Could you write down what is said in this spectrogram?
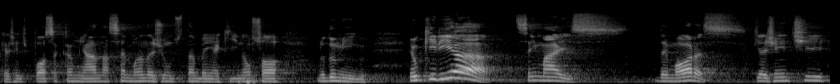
que a gente possa caminhar na semana juntos também aqui, não só no domingo. Eu queria, sem mais demoras, que a gente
